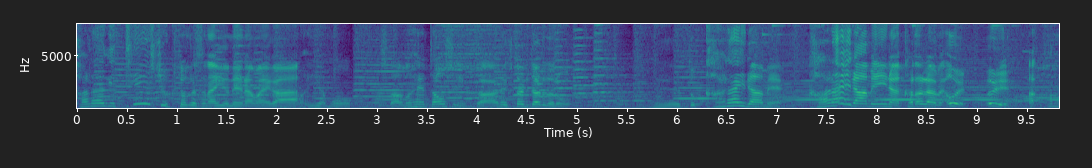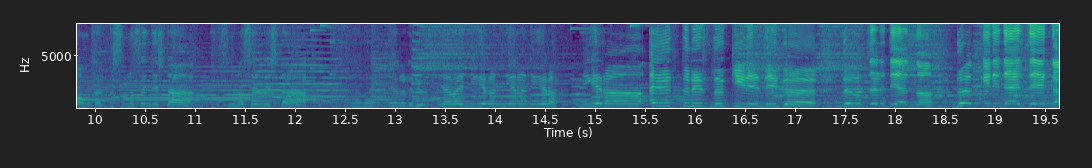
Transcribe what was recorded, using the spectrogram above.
唐揚げ定食とかじゃないよね名前が。まあいいやもう。ちょっとあの辺倒しに行くか。あれ2人誰だろう。えーと辛いラーメン。辛いラーメンいいな辛いラーメン。おいおい。あハンマーもた。すいませんでした。すいませんでした。やばいやられる。やばい逃げろ逃げろ逃げろ。逃げろ。えっとです。ドッキリ大成功。騙されてやんのドッキリ大成功。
